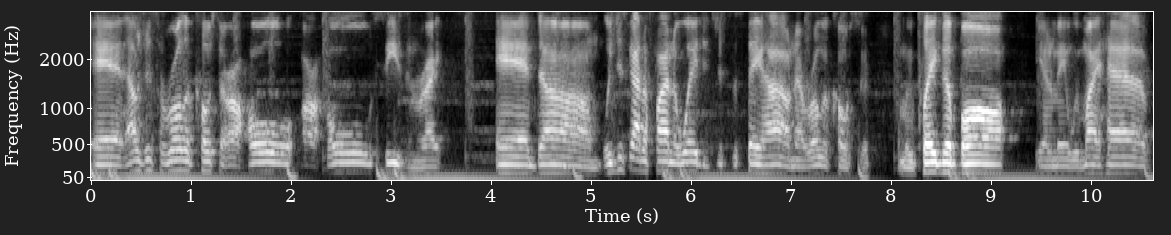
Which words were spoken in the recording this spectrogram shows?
And that was just a roller coaster our whole our whole season, right? And um, we just got to find a way to just to stay high on that roller coaster. And we play good ball. You know what I mean? We might have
